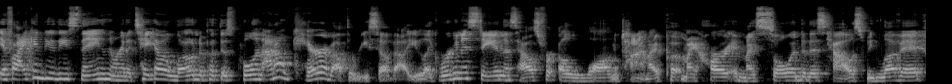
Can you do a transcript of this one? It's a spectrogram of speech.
if I can do these things and we're going to take out a loan to put this pool in, I don't care about the resale value. Like, we're going to stay in this house for a long time. I put my heart and my soul into this house. We love it.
